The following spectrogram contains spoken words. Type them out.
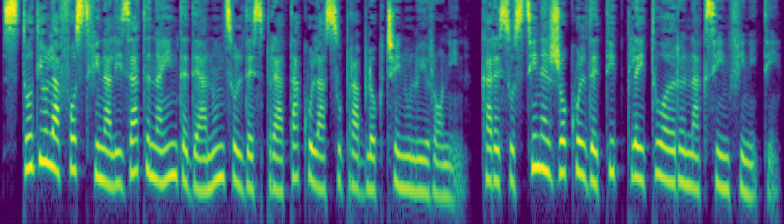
Studiul a fost finalizat înainte de anunțul despre atacul asupra blockchain-ului Ronin, care susține jocul de tip Play to Earn Axie Infinity.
